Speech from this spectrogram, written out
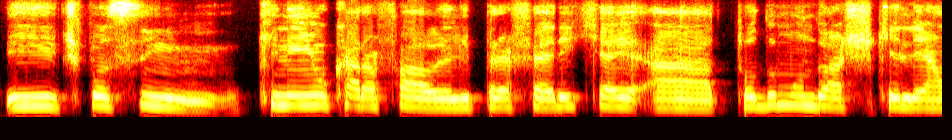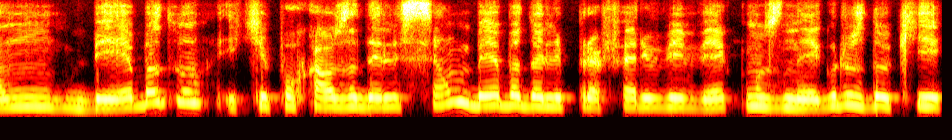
E, tipo assim, que nem o cara fala, ele prefere que a, a, todo mundo ache que ele é um bêbado e que por causa dele ser um bêbado, ele prefere viver com os negros do que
